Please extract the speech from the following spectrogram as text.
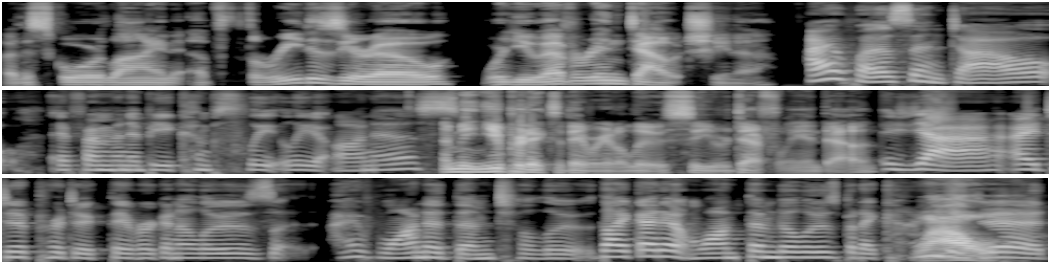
by the score line of three to zero. Were you ever in doubt, Sheena? I was in doubt, if I'm going to be completely honest. I mean, you predicted they were going to lose, so you were definitely in doubt. Yeah, I did predict they were going to lose. I wanted them to lose. Like, I didn't want them to lose, but I kind of wow. did.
